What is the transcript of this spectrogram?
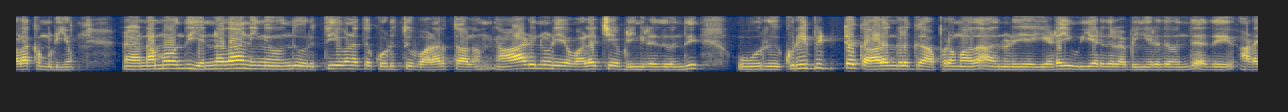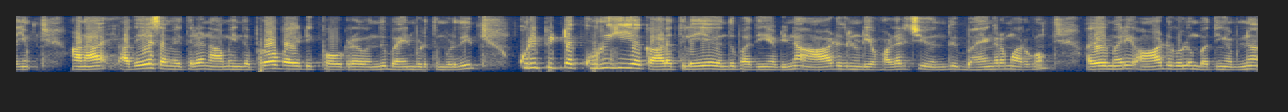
வளர்க்க முடியும். நம்ம வந்து என்ன தான் நீங்கள் வந்து ஒரு தீவனத்தை கொடுத்து வளர்த்தாலும் ஆடினுடைய வளர்ச்சி அப்படிங்கிறது வந்து ஒரு குறிப்பிட்ட காலங்களுக்கு அப்புறமா தான் அதனுடைய எடை உயர்தல் அப்படிங்கிறது வந்து அது அடையும். ஆனால் அதே சமயத்தில் நாம் இந்த ப்ரோபயோட்டிக் பவுடரை வந்து பயன்படுத்தும் பொழுது குறிப்பிட்ட குறுகிய காலத்திலேயே வந்து பார்த்திங்க அப்படின்னா ஆடுகளினுடைய வளர்ச்சி வந்து பயங்கரமாக இருக்கும். அதே மாதிரி ஆடுகளும் பார்த்திங்க அப்படின்னா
